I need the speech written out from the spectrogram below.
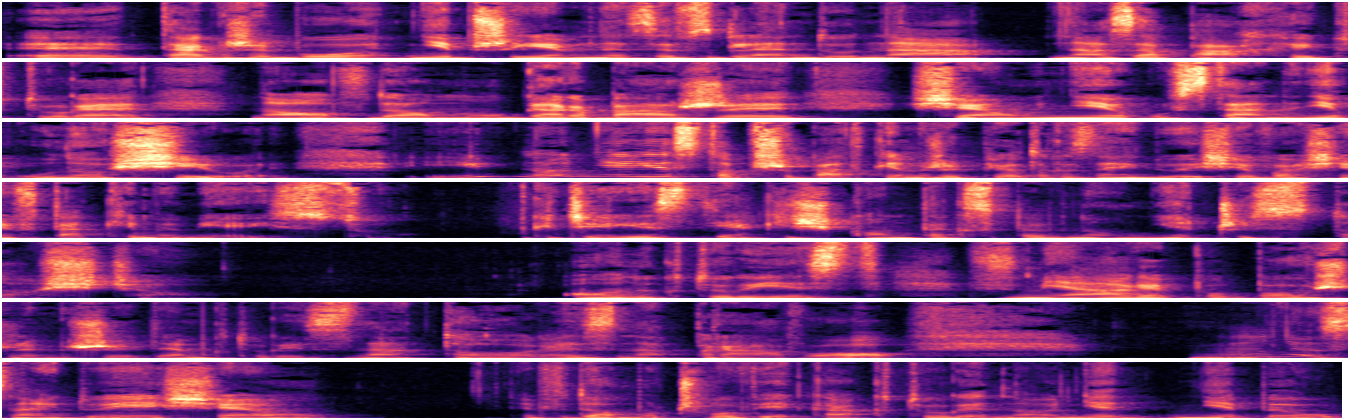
E, także było nieprzyjemne ze względu na, na zapachy, które no, w domu garbarzy się nieustannie unosiły. I no, nie jest to przypadkiem, że Piotr znajduje się właśnie w takim miejscu, gdzie jest jakiś kontakt z pewną nieczystością. On, który jest w miarę pobożnym Żydem, który zna Torę, zna prawo, mm, znajduje się w domu człowieka, który no, nie, nie był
